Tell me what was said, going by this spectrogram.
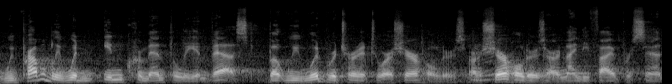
we probably wouldn't incrementally invest, but we would return it to our shareholders. Mm-hmm. Our shareholders are 95%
